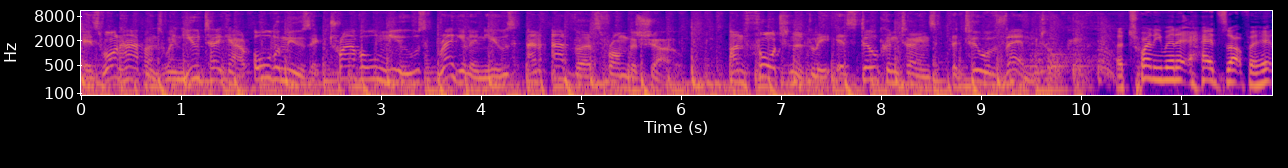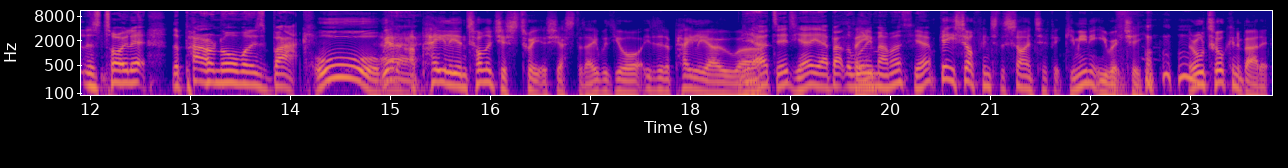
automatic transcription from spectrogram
It's what happens when you take out all the music, travel, news, regular news, and adverts from the show. Unfortunately, it still contains the two of them talking. A 20 minute heads up for Hitler's toilet. The paranormal is back. Ooh, we had a, a paleontologist tweet us yesterday with your. You did a paleo. Uh, yeah, I did. Yeah, yeah. About the woolly mammoth. Yeah. Get yourself into the scientific community, Richie. They're all talking about it.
